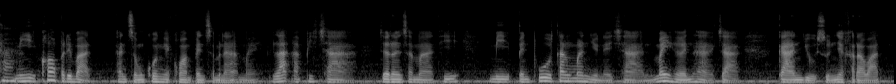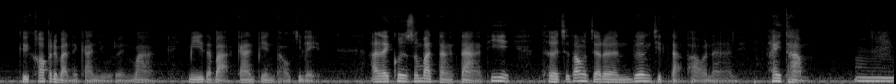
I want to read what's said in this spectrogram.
ค่ะมีข้อปฏิบัติอันสมควรแก่ความเป็นสมณะไหมละอภิชาเจริญสมาธิมีเป็นผู้ตั้งมั่นอยู่ในฌานไม่เหินห่างจากการอยู่สุญญคารวัตคือข้อปฏิบัติในการอยู่เรือนว่าง มีตบะการเพียรเผากิเลส อะไรคุณสมบัติต่างๆ ที่เธอจะต้องเจริญเรื่องจิตตภาวนาเนี่ยให้ทำอืม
